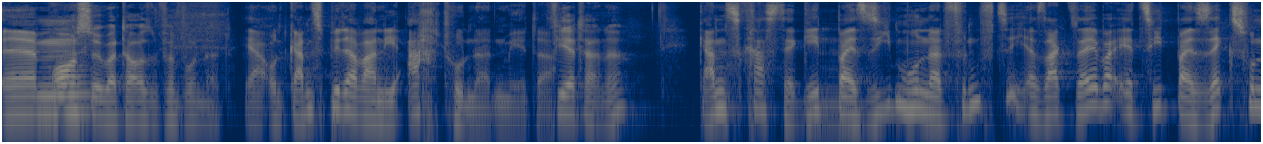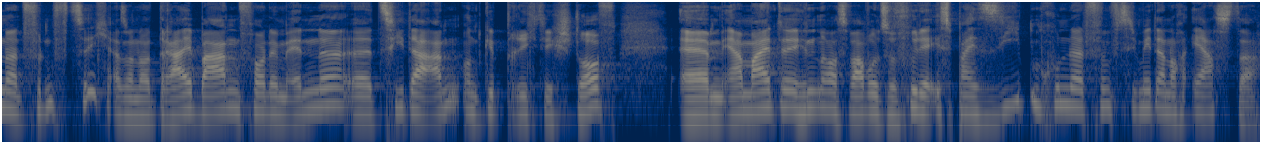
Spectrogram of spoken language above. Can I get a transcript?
Ähm, Bronze über 1500. ja, und ganz bitter waren die 800 Meter. Vierter, ne? Ganz krass, der Mhm. geht bei 750. Er sagt selber, er zieht bei 650, also noch drei Bahnen vor dem Ende, äh, zieht er an und gibt richtig Stoff. Ähm, er meinte, hinten raus war wohl zu früh, der ist bei 750 Meter noch Erster.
